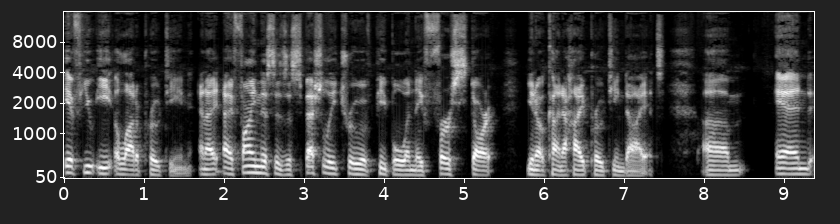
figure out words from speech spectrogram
if you eat a lot of protein. And I, I, find this is especially true of people when they first start, you know, kind of high protein diets. Um, and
